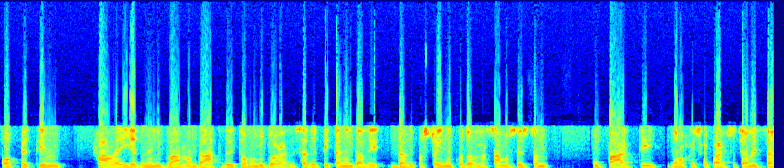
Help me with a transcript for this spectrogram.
opet im fale jedan ili dva mandata da bi to mogli doraditi. Sad je pitanje da li, da li postoji neko dovoljno samosvjestan u partiji, Demokratskoj partiji socijalista,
